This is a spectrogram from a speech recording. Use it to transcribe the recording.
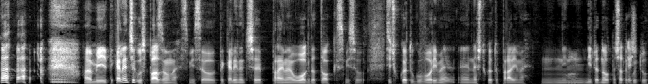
ами, така ли че го спазваме, смисъл, така ли че правиме walk the talk, смисъл, всичко, което говориме е нещо, което правиме. Ни, нито едно от нещата, които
